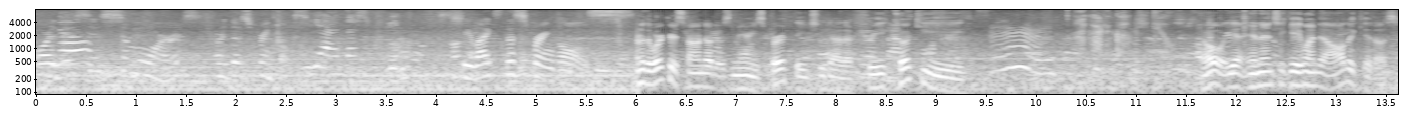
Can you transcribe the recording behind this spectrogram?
or this is s'mores, or the sprinkles. Yeah, the sprinkles. She likes the sprinkles. One of the workers found out it was Mary's birthday and she got a free cookie. Mm, I got a cookie too. Oh, yeah, and then she gave one to all the kiddos.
